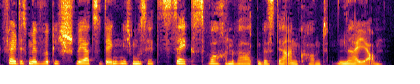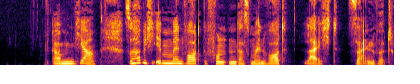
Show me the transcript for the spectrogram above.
fällt es mir wirklich schwer zu denken, ich muss jetzt sechs Wochen warten, bis der ankommt. Naja. Ähm, ja, so habe ich eben mein Wort gefunden, dass mein Wort leicht sein wird.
